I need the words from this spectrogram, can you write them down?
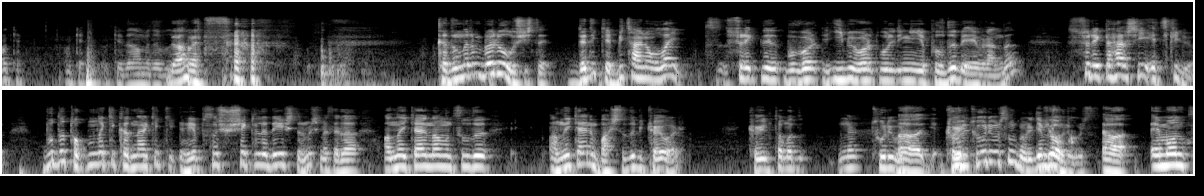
Okey. Okey. Okey devam edebiliriz. Devam et. kadınların böyle oluşu işte. Dedik ya bir tane olay sürekli bu world, iyi bir world building'in yapıldığı bir evrende sürekli her şeyi etkiliyor. Bu da toplumdaki kadın erkek yapısını şu şekilde değiştirmiş. Mesela ana hikayenin anlatıldığı, ana hikayenin başladığı bir köy var. Köyün tam adı ne? Two Rivers. Aa, Köy Rivers mı bölge mi Yok. Rivers? Aa, Emont,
